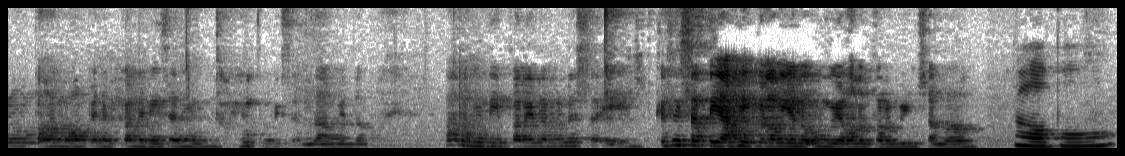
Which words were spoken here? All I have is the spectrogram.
Sabi nung pangalawang pinagpalinisan, hindi yung two weeks, ang dami daw. Parang hindi pa rin naman na sa Eid. Kasi sa tiyahin ko lang yun umuwi ako ng probinsya, ma'am. opo.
